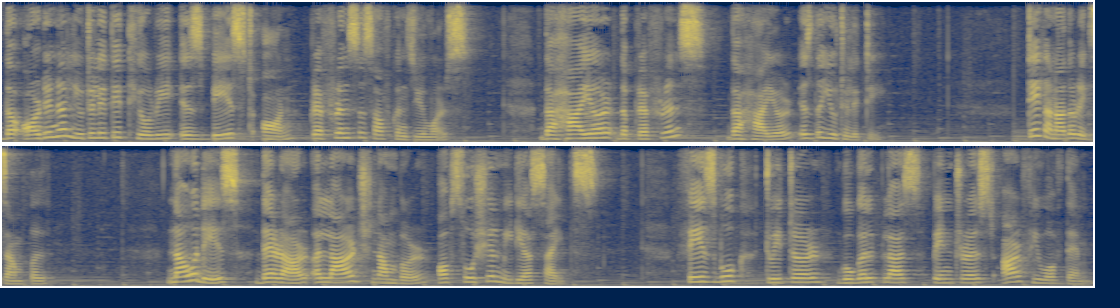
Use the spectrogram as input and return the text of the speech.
the ordinal utility theory is based on preferences of consumers. The higher the preference, the higher is the utility. Take another example. Nowadays, there are a large number of social media sites. Facebook, Twitter, Google, Pinterest are few of them.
